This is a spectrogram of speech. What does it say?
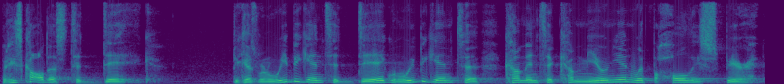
But He's called us to dig. Because when we begin to dig, when we begin to come into communion with the Holy Spirit,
